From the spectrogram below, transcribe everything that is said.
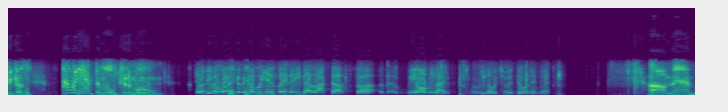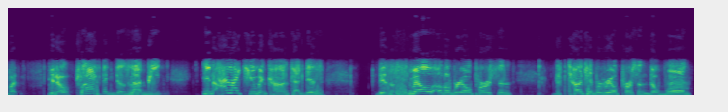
Because I would have to move to the moon. It was even worse because a couple of years later he got locked up. So we all be like, well, "We know what you was doing in there." Oh man, but you know, plastic does not beat. You know, I like human contact. There's there's a smell of a real person, the touch of a real person, the warmth.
